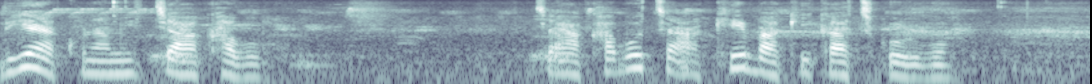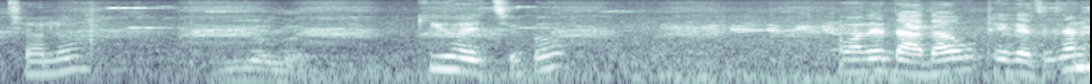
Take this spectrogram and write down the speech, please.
দিয়ে এখন আমি চা খাব। চা খাব চা খেয়ে বাকি কাজ করব। চলো। কি হয়েছে গো? তোমাদের দাদাও উঠে গেছে জানো?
